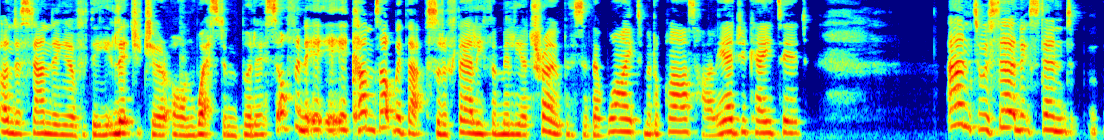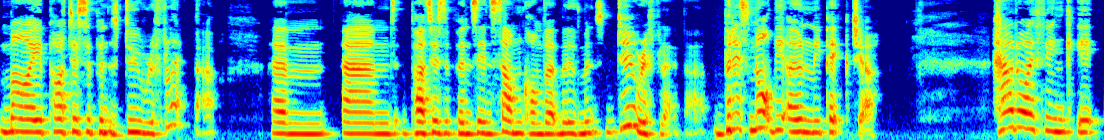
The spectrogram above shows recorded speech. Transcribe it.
understanding of the literature on Western Buddhists, often it, it, comes up with that sort of fairly familiar trope. This is they're white, middle class, highly educated. And to a certain extent, my participants do reflect that. Um, and participants in some convert movements do reflect that. But it's not the only picture. How do I think it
